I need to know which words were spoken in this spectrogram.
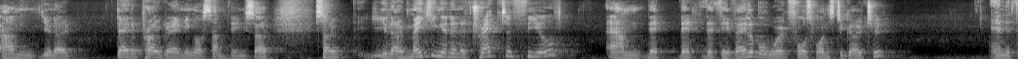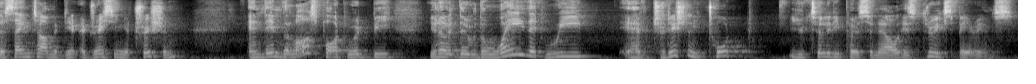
um, you know, data programming or something. So, so you know, making it an attractive field um, that, that that the available workforce wants to go to, and at the same time ad- addressing attrition. And then the last part would be, you know, the the way that we have traditionally taught utility personnel is through experience.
